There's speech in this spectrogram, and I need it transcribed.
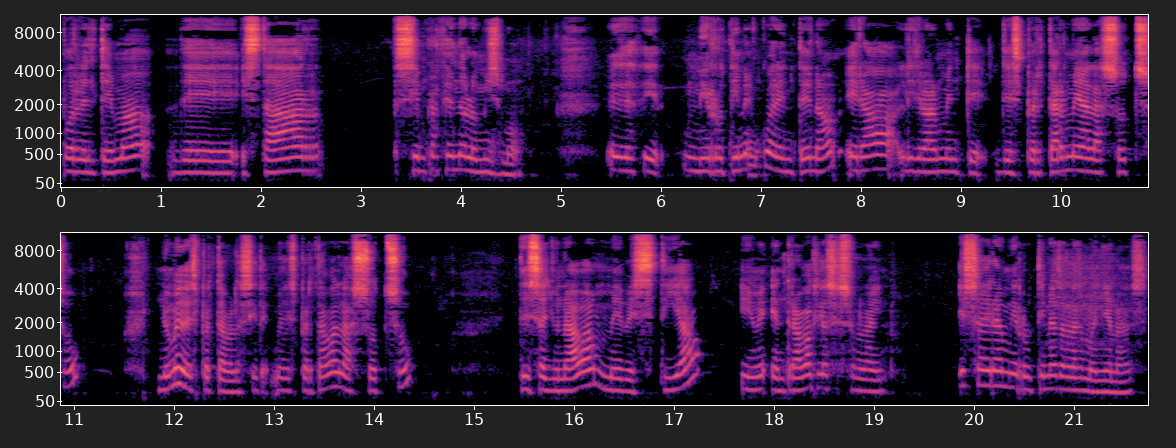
por el tema de estar siempre haciendo lo mismo. Es decir, mi rutina en cuarentena era literalmente despertarme a las 8. No me despertaba a las 7, me despertaba a las 8, desayunaba, me vestía y me entraba a clases online. Esa era mi rutina todas las mañanas.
